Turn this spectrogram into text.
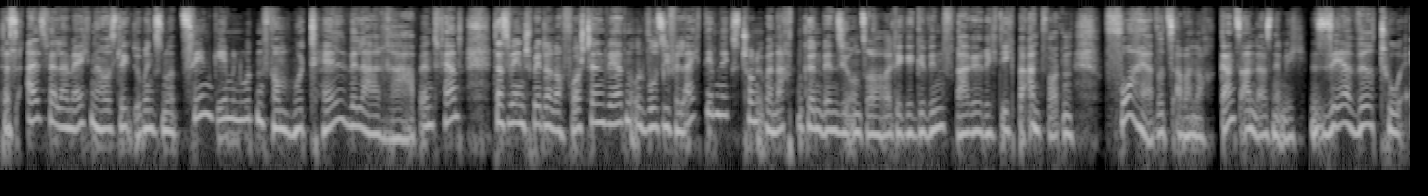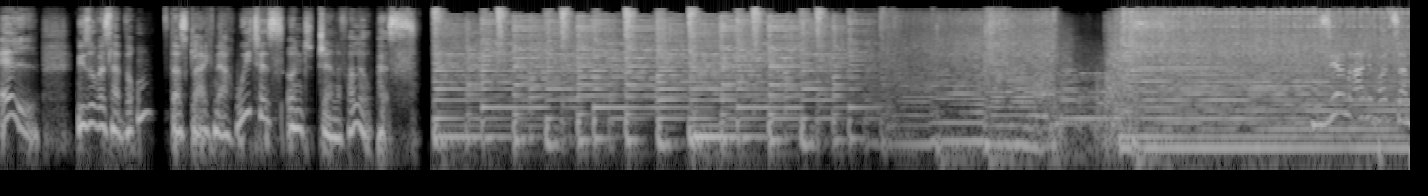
Das Alsfelder Märchenhaus liegt übrigens nur 10 Gehminuten vom Hotel Villa Raab entfernt, das wir Ihnen später noch vorstellen werden und wo Sie vielleicht demnächst schon übernachten können, wenn Sie unsere heutige Gewinnfrage richtig beantworten. Vorher wird's aber noch ganz anders, nämlich sehr virtuell. Wieso, weshalb, warum? Das gleich nach Wheatus und Jennifer Lopez. Potsdam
